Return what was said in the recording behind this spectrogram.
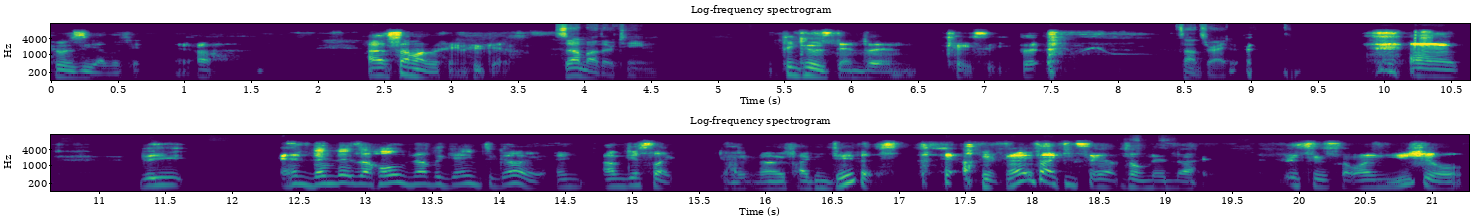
who was the other team? Uh, uh, some other team, who cares? Some other team. I think it was Denver and KC, but Sounds right. uh, the and then there's a whole nother game to go, and I'm just like, I don't know if I can do this. I don't know if I can stay up till midnight. This is so unusual.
